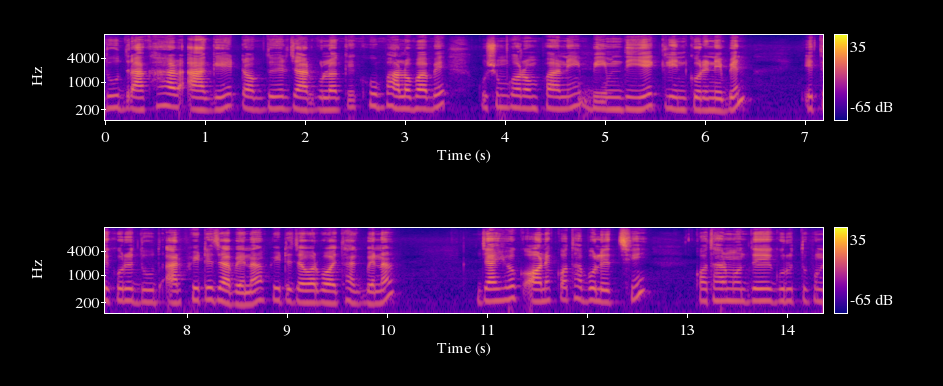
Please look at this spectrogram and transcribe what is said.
দুধ রাখার আগে টক দইয়ের জারগুলোকে খুব ভালোভাবে কুসুম গরম পানি, বিম দিয়ে ক্লিন করে নেবেন। এতে করে দুধ আর ফেটে যাবে না, ফেটে যাওয়ার ভয় থাকবে না। যাই হোক, অনেক কথা বলেছি। কথার মধ্যে গুরুত্বপূর্ণ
